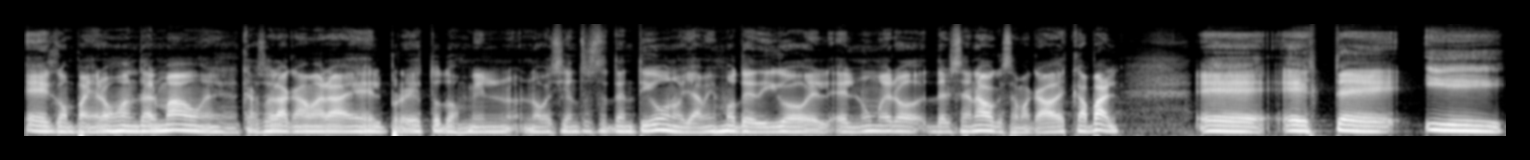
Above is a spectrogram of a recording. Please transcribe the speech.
El compañero Juan Dalmau, en el caso de la Cámara, es el proyecto 2971. Ya mismo te digo el, número del Senado que se me acaba de escapar. Eh, este, y,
